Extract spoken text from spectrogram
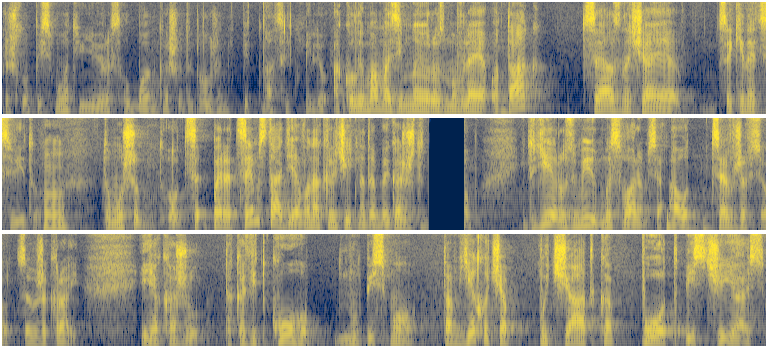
Прийшло письмо від Universal банка, що ти должен 15 мільйонів. А коли мама зі мною розмовляє отак, це означає це кінець світу. Тому що це, перед цим стадія вона кричить на тебе і каже, що ти. І тоді я розумію, ми сваримося. А от це вже все, це вже край. І я кажу: так а від кого ну, письмо? Там є хоча б печатка, подпись чиясь.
